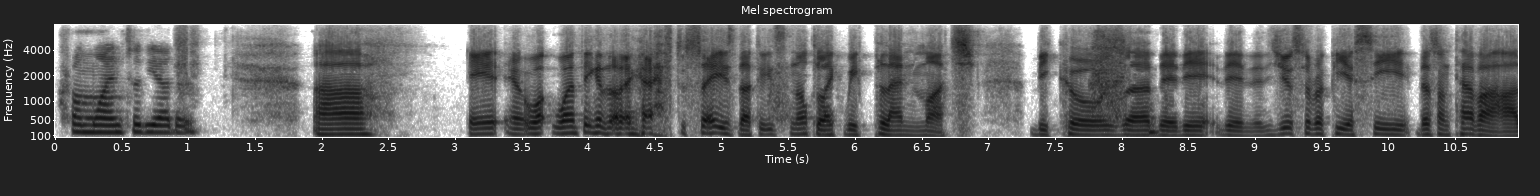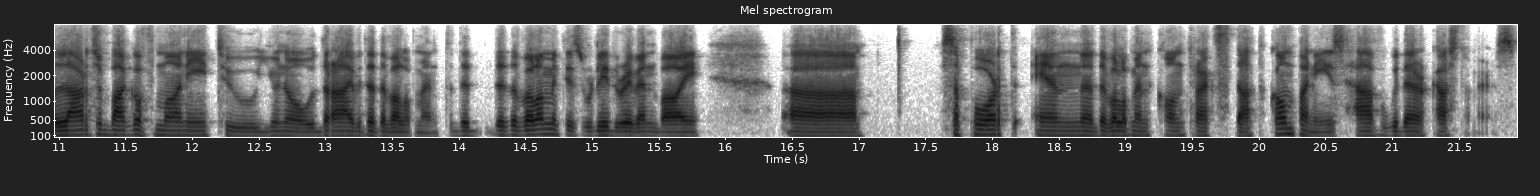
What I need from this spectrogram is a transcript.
from one to the other? One thing that I have to say is that it's not like we plan much because uh, the, the, the, the GeoServer PSC doesn't have a, a, large bag of money to, you know, drive the development. The, the development is really driven by uh, support and development contracts that companies have with their customers.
